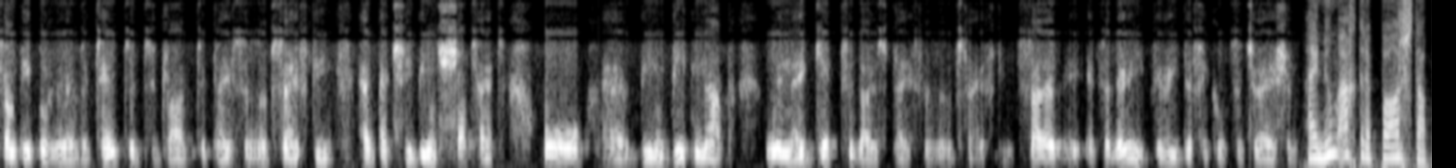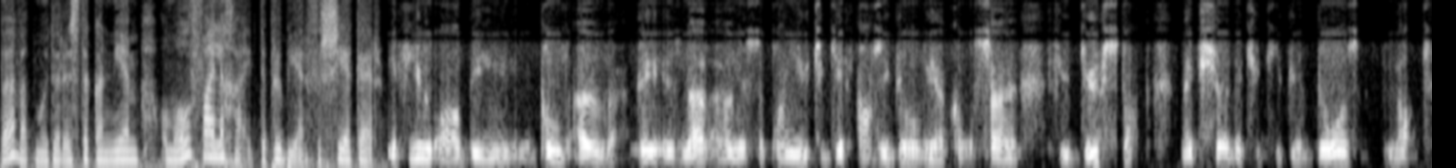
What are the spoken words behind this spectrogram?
some people who have attempted to drive to places of safety have actually been shot at or have been beaten up when they get to those places of safety. So it's a very very difficult situation. Hy noem agter 'n paar stappe wat motoriste kan neem om hul veiligheid te probeer verseker. If you are being pulled over, there is no onus upon you to get out of your vehicle. So if you do stop, make sure that you keep your doors locked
